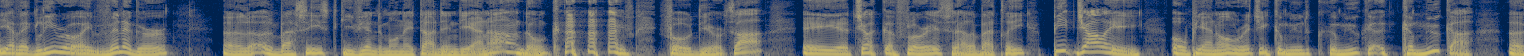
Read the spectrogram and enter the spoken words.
Et avec Leroy Vinegar, le, le bassiste qui vient de mon état d'Indiana, donc il faut dire ça. Et euh, Chuck Flores à la batterie. Pete Jolly au piano, Richie Kamuka, euh,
